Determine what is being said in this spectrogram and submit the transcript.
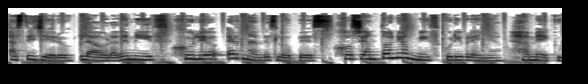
Astillero, Laura de Mid, Julio Hernández López, José Antonio Mid Curibreña, Jamecu,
